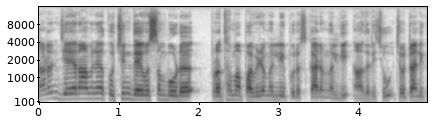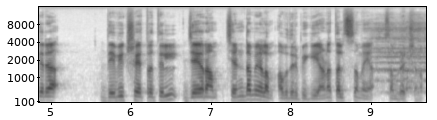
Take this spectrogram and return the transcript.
നടൻ ജയറാമിന് കൊച്ചിൻ ദേവസ്വം ബോർഡ് പ്രഥമ പവിഴമല്ലി പുരസ്കാരം നൽകി ആദരിച്ചു. ചോറ്റാനിക്കര ദേവീക്ഷേത്രത്തിൽ ജയറാം ചെണ്ടമേളം അവതരിപ്പിക്കുകയാണ് തത്സമയ സംരക്ഷണം.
